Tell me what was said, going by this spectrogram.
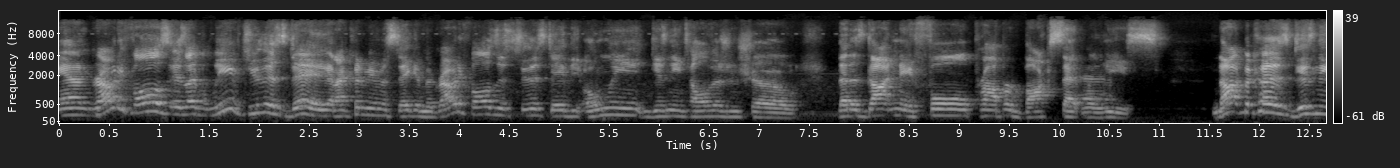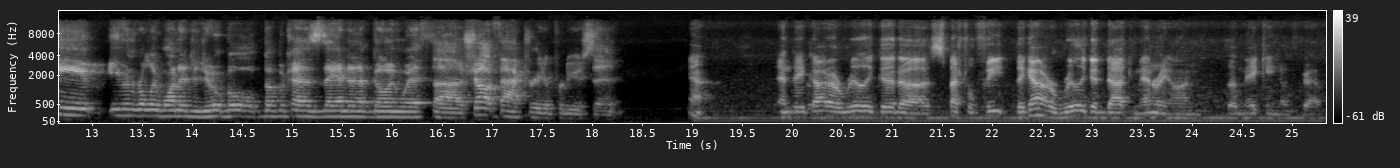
And Gravity Falls is, I believe, to this day, and I could be mistaken, but Gravity Falls is to this day the only Disney television show that has gotten a full, proper box set release. Not because Disney even really wanted to do it, but, but because they ended up going with uh, Shout Factory to produce it. Yeah, and they got a really good uh, special feat. They got a really good documentary on the making of Gravity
